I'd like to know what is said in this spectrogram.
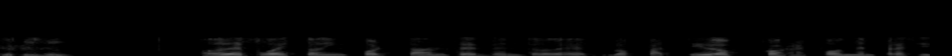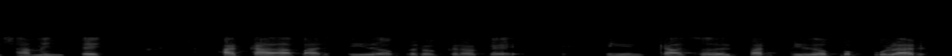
o de puestos importantes dentro de los partidos corresponden precisamente a cada partido, pero creo que en el caso del Partido Popular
